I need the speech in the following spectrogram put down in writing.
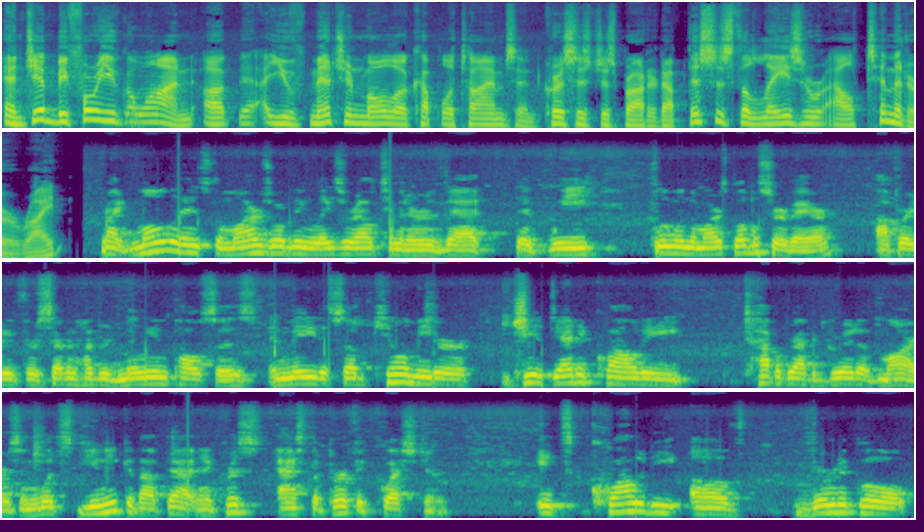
And Jim, before you go on, uh, you've mentioned MOLA a couple of times, and Chris has just brought it up. This is the laser altimeter, right? Right. MOLA is the Mars orbiting laser altimeter that, that we flew in the Mars Global Surveyor, operated for 700 million pulses, and made a sub kilometer geodetic quality topographic grid of Mars. And what's unique about that, and Chris asked the perfect question, its quality of vertical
